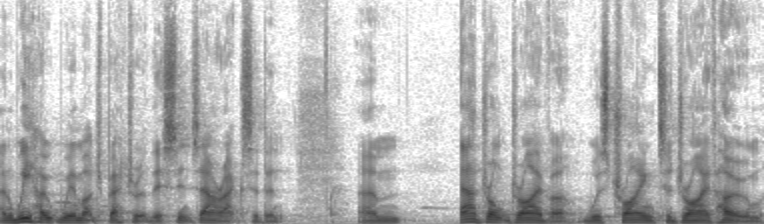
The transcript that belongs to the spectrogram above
And we hope we're much better at this since our accident. Um, our drunk driver was trying to drive home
